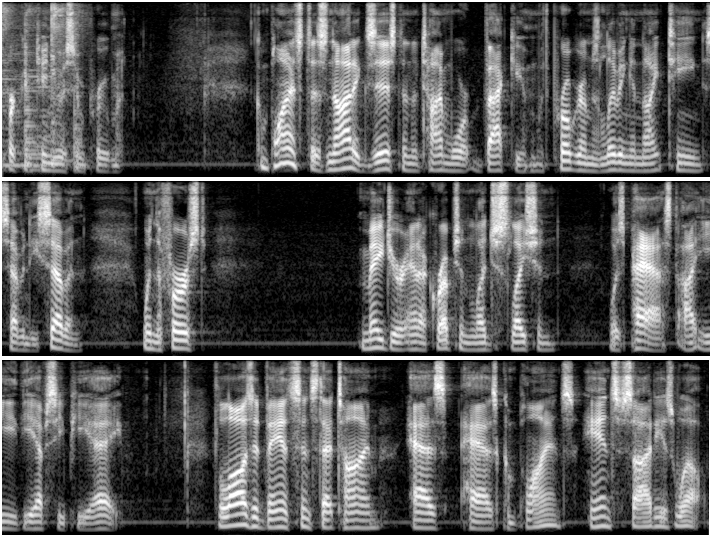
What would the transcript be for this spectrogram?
for continuous improvement. Compliance does not exist in a time warp vacuum with programs living in 1977 when the first major anti corruption legislation was passed, i.e., the FCPA. The law has advanced since that time, as has compliance and society as well.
